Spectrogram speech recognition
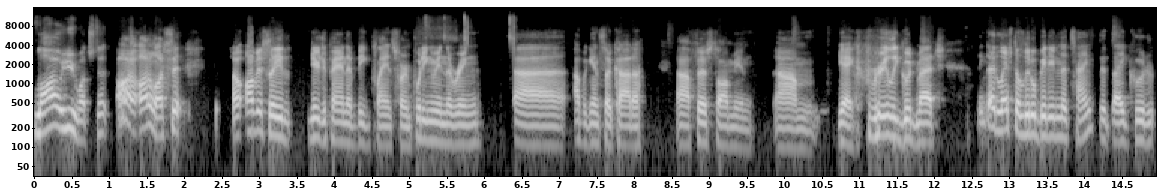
Lyle, you watched it. I, I watched it. Obviously, New Japan have big plans for him, putting him in the ring uh, up against Okada, uh, first time in. Um, yeah, really good match. I think they left a little bit in the tank that they could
